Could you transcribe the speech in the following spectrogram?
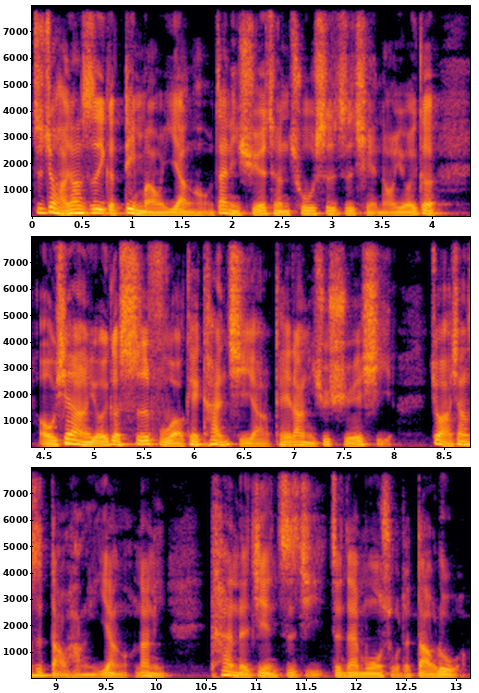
这就好像是一个定锚一样哦，在你学成出师之前哦，有一个偶像，有一个师傅哦，可以看齐啊，可以让你去学习，就好像是导航一样哦，让你看得见自己正在摸索的道路哦。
